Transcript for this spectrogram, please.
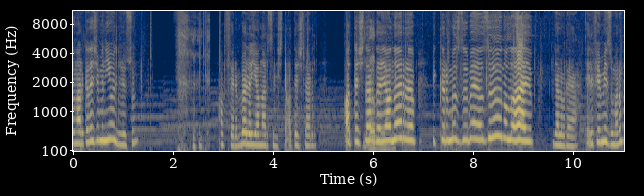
Sen arkadaşımı niye öldürüyorsun? Aferin böyle yanarsın işte ateşlerde. Ateşlerde Yanmıyorum. yanarım. Bir kırmızı beyazın olayım. Gel buraya. Telif yemeyiz umarım.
